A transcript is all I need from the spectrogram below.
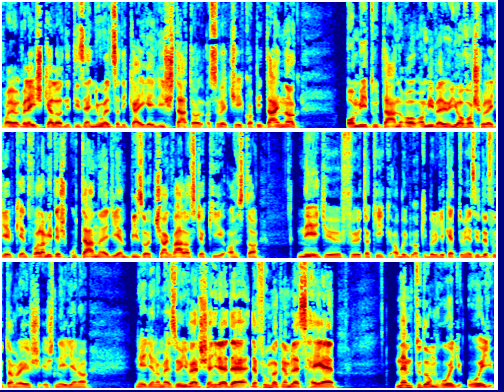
vagy le is kell adni 18-áig egy listát a, a szövetségi kapitánynak, amit utána, amivel ő javasol egyébként valamit, és utána egy ilyen bizottság választja ki azt a négy főt, akik, akiből ugye kettő megy az időfutamra, és, és négyen, a, négyen a mezőnyversenyre, de, de Frumnak nem lesz helye. Nem tudom, hogy, hogy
